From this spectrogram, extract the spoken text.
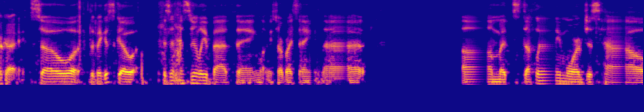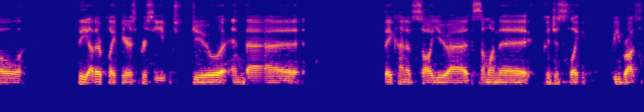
Okay, so the biggest goat isn't necessarily a bad thing. Let me start by saying that. Um, it's definitely more of just how the other players perceived you and that they kind of saw you as someone that could just like be brought to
